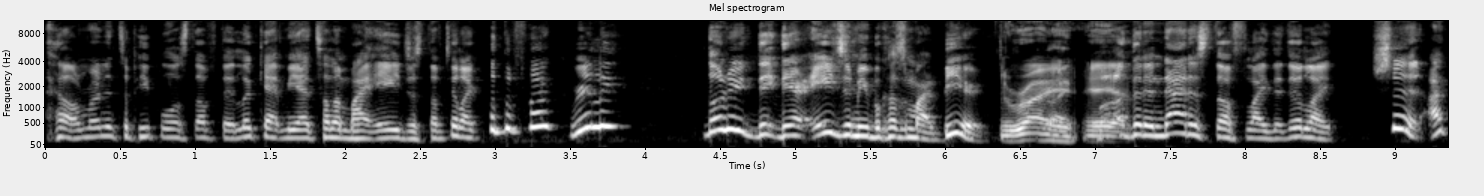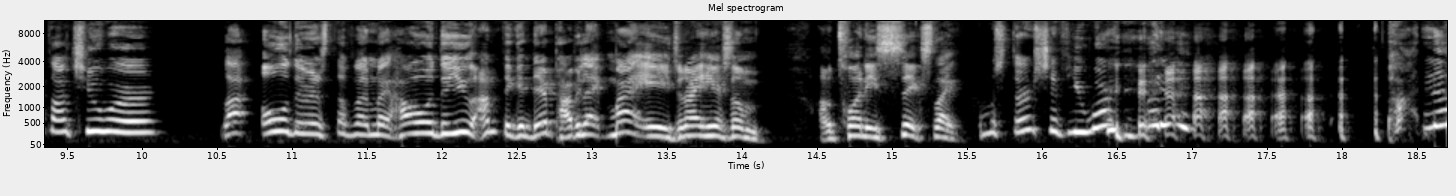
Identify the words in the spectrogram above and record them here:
Hell, I'm running into people and stuff. They look at me, I tell them my age and stuff. They're like, "What the fuck? Really?" Don't even, they, they're aging me because of my beard. Right. Right. But other than that and stuff like that, they're like, shit, I thought you were a lot older and stuff. Like, I'm like, how old are you? I'm thinking they're probably like my age. And I hear some, I'm 26, like, how much third shift you work, buddy? Partner?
